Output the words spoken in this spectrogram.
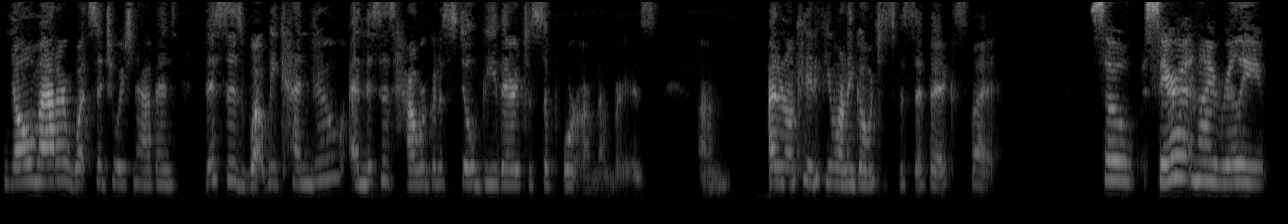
no matter what situation happens, this is what we can do and this is how we're going to still be there to support our members. Um, i don't know kate if you want to go into specifics but. So sarah and i really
